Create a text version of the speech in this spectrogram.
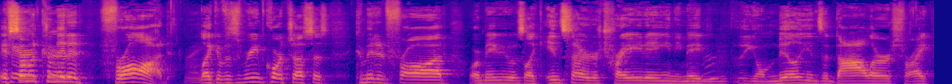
if someone committed fraud, Right. like if a Supreme Court justice committed fraud, or maybe it was like insider trading and he made Mm-hmm. you know millions of dollars, right?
